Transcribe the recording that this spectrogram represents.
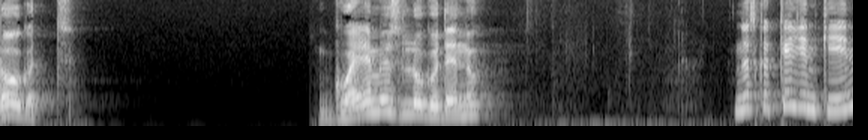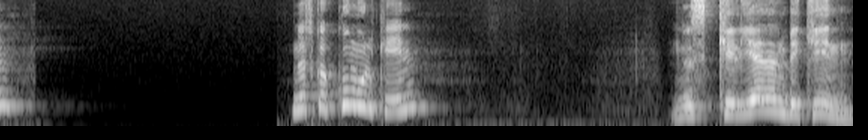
logot. Gwell eus meus logodenno. Neus ket kelien ken. Neus ket koumoul ken. Neus kelien bekin.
